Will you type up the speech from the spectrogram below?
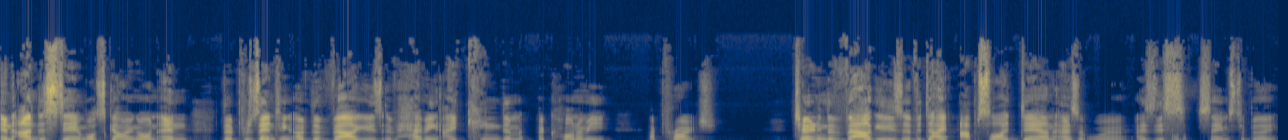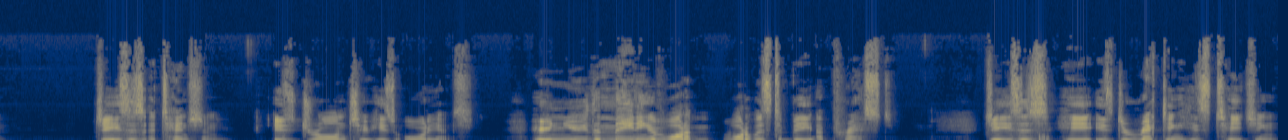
and understand what's going on, and the presenting of the values of having a kingdom economy approach. Turning the values of the day upside down, as it were, as this seems to be. Jesus' attention is drawn to his audience, who knew the meaning of what it, what it was to be oppressed. Jesus here is directing his teaching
